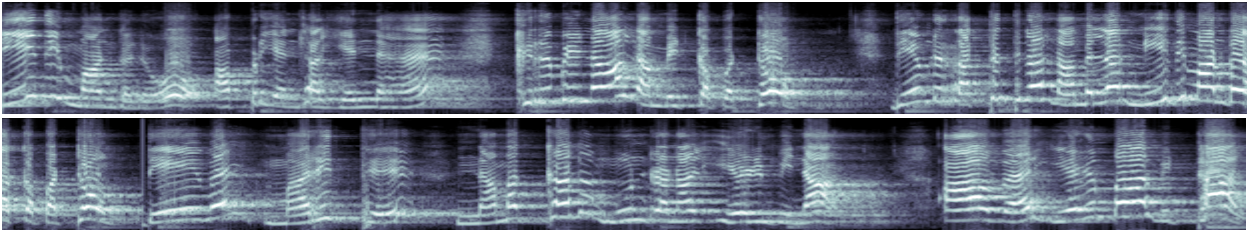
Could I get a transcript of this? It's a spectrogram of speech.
நீதிமான்களோ அப்படி என்றால் என்ன? கிருபினால் நாம் மீட்கப்பட்டோம். தேவனுடைய ரத்தத்தினால் நாம் எல்லாம் நீதிமான்கள் ஆக்கப்பட்டோம் தேவன் மறித்து நமக்காக மூன்று நாள் எழும்பினார். அவர் எழும்பா விட்டால்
